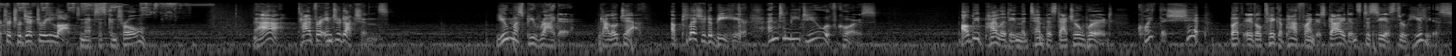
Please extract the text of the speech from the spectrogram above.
Departure trajectory locked, Nexus Control. Ah, time for introductions. You must be Ryder, Kallo Jath. A pleasure to be here, and to meet you, of course. I'll be piloting the Tempest at your word. Quite the ship, but it'll take a Pathfinder's guidance to see us through Heleus.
